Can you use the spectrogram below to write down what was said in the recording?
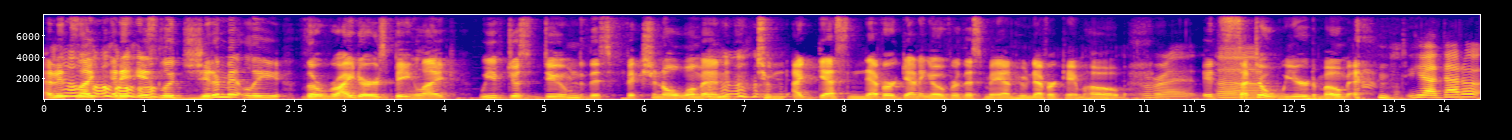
And it's like, and it is legitimately the writers being like, we've just doomed this fictional woman to, I guess, never getting over this man who never came home. Right. It's uh, such a weird moment. Yeah, that uh,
